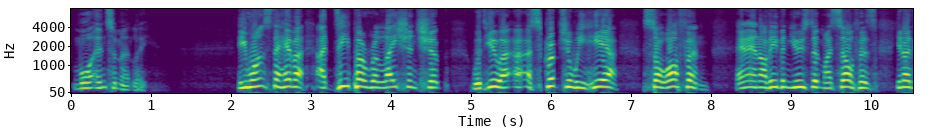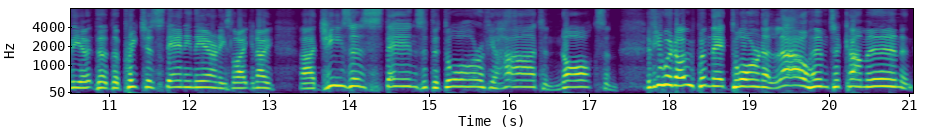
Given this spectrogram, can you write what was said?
more intimately. He wants to have a, a deeper relationship with you. A, a scripture we hear so often and I've even used it myself as, you know, the, the, the preacher's standing there and he's like, you know, uh, Jesus stands at the door of your heart and knocks. And if you would open that door and allow him to come in, and,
